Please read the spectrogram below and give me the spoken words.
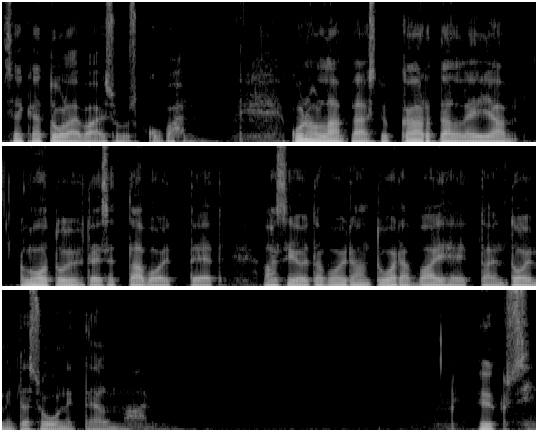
sekä tulevaisuuskuva. Kun ollaan päästy kartalle ja luotu yhteiset tavoitteet, asioita voidaan tuoda vaiheittain toimintasuunnitelmaan. 1.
